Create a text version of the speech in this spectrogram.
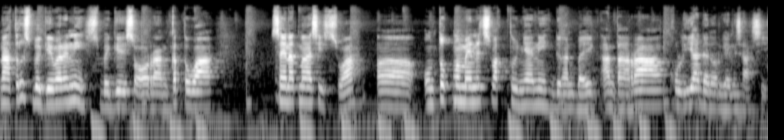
Nah, terus bagaimana nih sebagai seorang ketua Senat mahasiswa eh, untuk memanage waktunya nih dengan baik antara kuliah dan organisasi.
